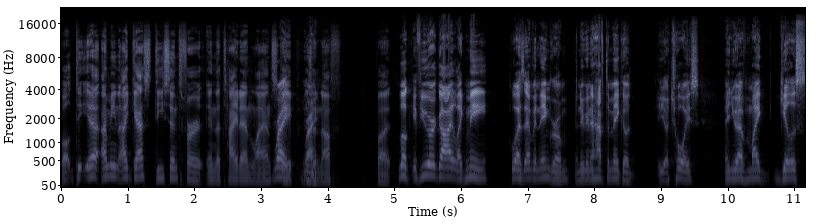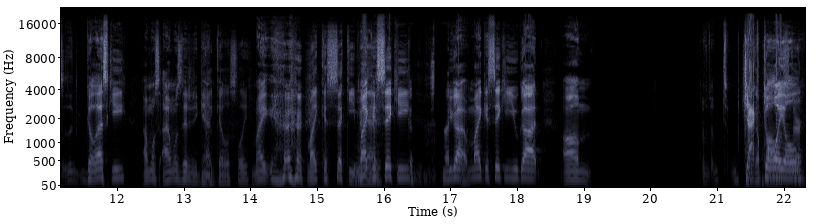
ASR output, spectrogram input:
Well, d- yeah, I mean, I guess decent for in the tight end landscape is right. enough, but Look, if you're a guy like me who has Evan Engram and you're gonna have to make a a choice, and you have Mike Gillis Gillespie, I almost I almost did it again. Mike Gillisley, Mike Mike Gesicki, man. Mike Gesicki. You got Mike Gesicki. You got um Jack Jacob Doyle, Hollister.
